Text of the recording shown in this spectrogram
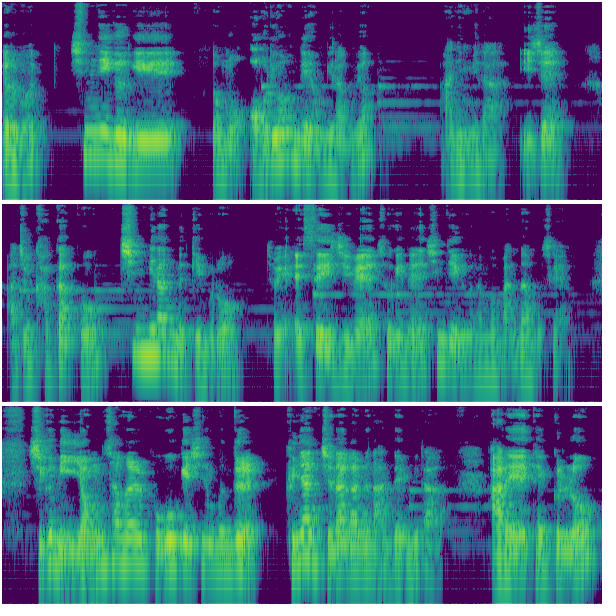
여러분, 심리극이 너무 어려운 내용이라고요? 아닙니다. 이제 아주 가깝고 친밀한 느낌으로 저희 에세이집에 소개된 심리극을 한번 만나보세요. 지금 이 영상을 보고 계시는 분들 그냥 지나가면 안 됩니다. 아래에 댓글로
